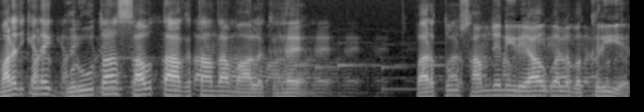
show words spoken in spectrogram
ਮਹਾਰਾਜ ਕਹਿੰਦੇ ਗੁਰੂ ਤਾਂ ਸਭ ਤਾਕਤਾਂ ਦਾ ਮਾਲਕ ਹੈ ਪਰ ਤੂੰ ਸਮਝ ਨਹੀਂ ਰਿਹਾ ਉਹ ਗੱਲ ਵੱਖਰੀ ਹੈ।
